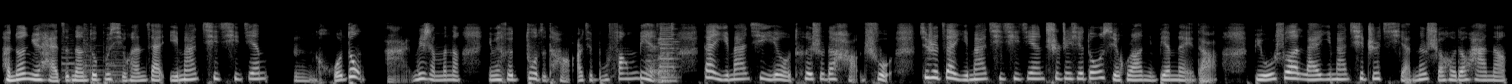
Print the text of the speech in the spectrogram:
很多女孩子呢都不喜欢在姨妈期期间。嗯，活动啊，为什么呢？因为会肚子疼，而且不方便。但姨妈期也有特殊的好处，就是在姨妈期期间吃这些东西会让你变美的。比如说来姨妈期之前的时候的话呢，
